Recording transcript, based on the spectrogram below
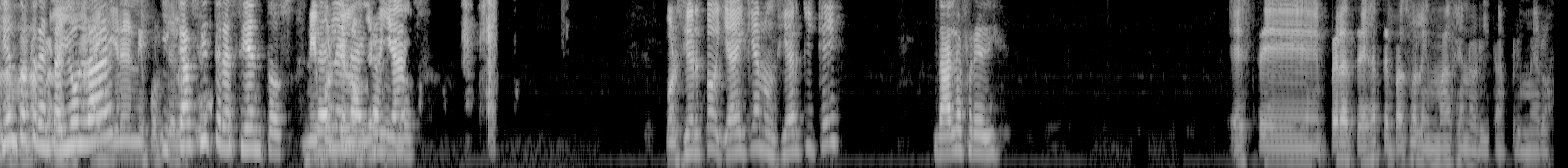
131 likes y casi 300. Ni porque like, Por cierto, ya hay que anunciar, Kike. Dale, Freddy. Este, espérate, déjate paso la imagen ahorita primero.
